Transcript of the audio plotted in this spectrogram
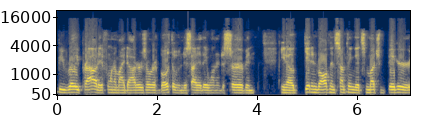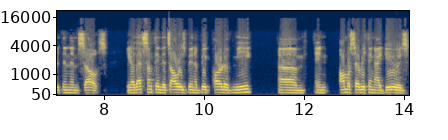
be really proud if one of my daughters or if both of them decided they wanted to serve and you know get involved in something that's much bigger than themselves. You know, that's something that's always been a big part of me um, and almost everything I do is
